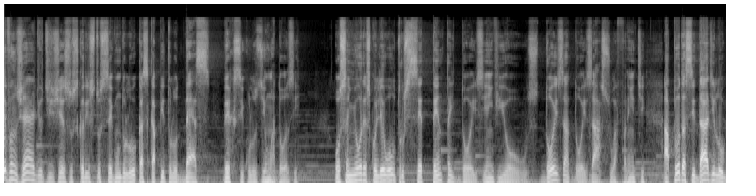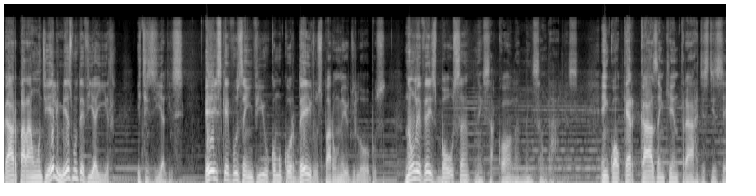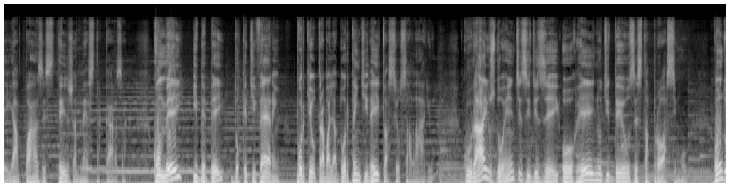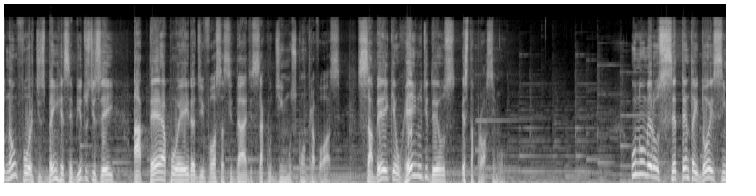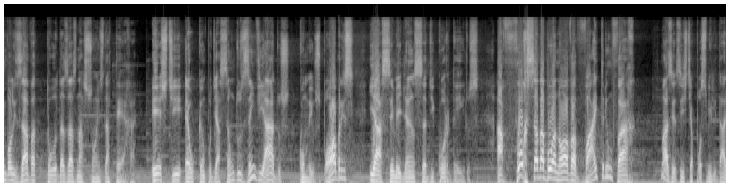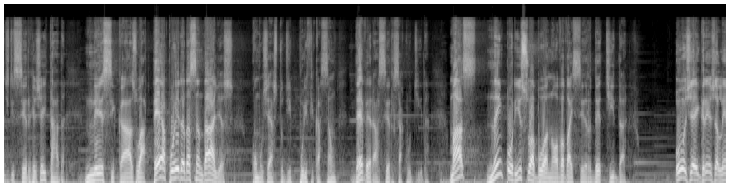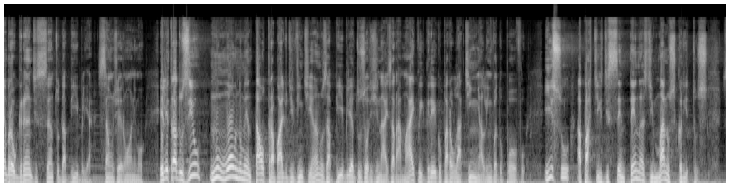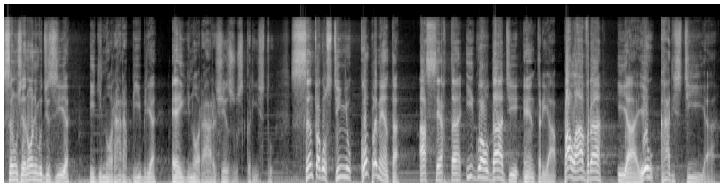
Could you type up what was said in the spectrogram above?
Evangelho de Jesus Cristo segundo Lucas capítulo 10, versículos de 1 a 12. O Senhor escolheu outros setenta e dois e enviou-os dois a dois à sua frente a toda a cidade e lugar para onde ele mesmo devia ir. E dizia-lhes: Eis que vos envio como cordeiros para o meio de lobos. Não leveis bolsa, nem sacola, nem sandálias. Em qualquer casa em que entrardes, dizei: A paz esteja nesta casa. Comei e bebei do que tiverem, porque o trabalhador tem direito a seu salário. Curai os doentes e dizei: O reino de Deus está próximo. Quando não fordes bem recebidos, dizei: Até a poeira de vossa cidade sacudimos contra vós. Sabei que o reino de Deus está próximo. O número 72 simbolizava todas as nações da terra. Este é o campo de ação dos enviados, com meios pobres e à semelhança de cordeiros. A força da boa nova vai triunfar, mas existe a possibilidade de ser rejeitada. Nesse caso, até a poeira das sandálias, como gesto de purificação, deverá ser sacudida. Mas nem por isso a boa nova vai ser detida. Hoje a igreja lembra o grande santo da Bíblia, São Jerônimo. Ele traduziu num monumental trabalho de 20 anos a Bíblia dos originais aramaico e grego para o latim, a língua do povo. Isso a partir de centenas de manuscritos. São Jerônimo dizia: ignorar a Bíblia é ignorar Jesus Cristo. Santo Agostinho complementa: há certa igualdade entre a palavra e a Eucaristia.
